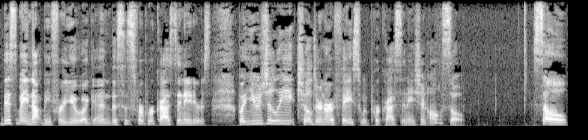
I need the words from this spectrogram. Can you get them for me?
this may not be for you again. This is for procrastinators. But usually children are faced with procrastination also. So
